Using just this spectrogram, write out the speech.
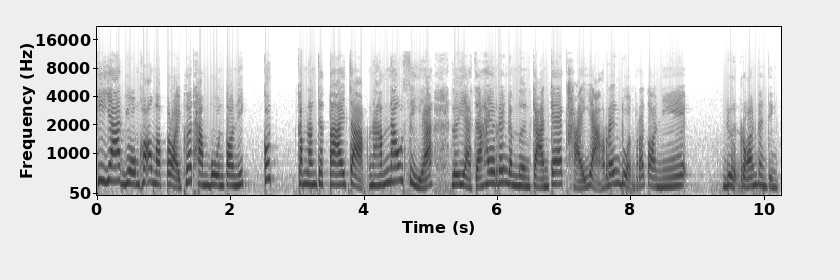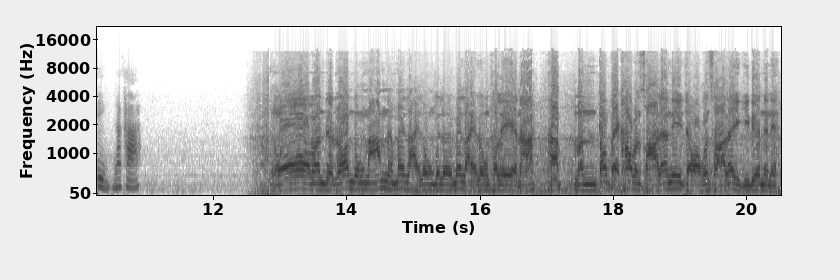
ที่ญาติโยมเขาเอามาปล่อยเพื่อทำบุญตอนนี้ กำลังจะตายจากน้ำเน่าเสีย เลยอยากจะให้เร่งดำเนินการแก้ไขอย่างเร่งด่วน เพราะตอนนี้เดือดร้อนกันจริง ๆ นะคะอ๋อ มันเดือดร้อนตรงน้ำเนี่ยไม่ไหลลงไปเลย ไม่ไหลลงทะเลนะครับ มันตั้งแต่เข้าพรรษาแล้วนี่จะออกพรรษาแล้วอีกกี่เดือนเนี่ยเนี่ย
